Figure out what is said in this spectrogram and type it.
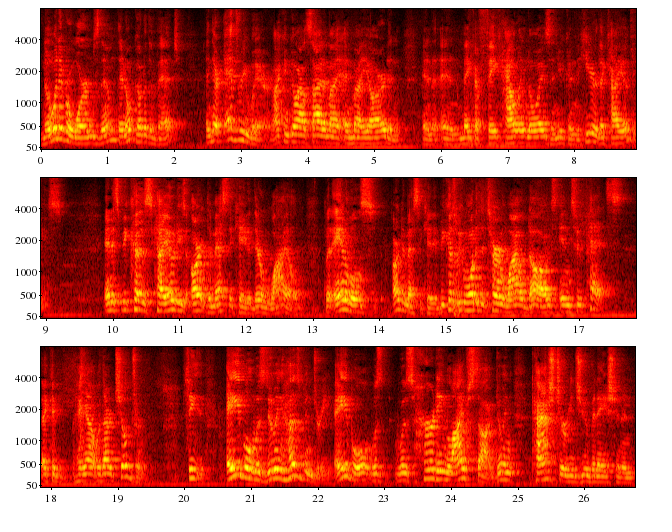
No one ever worms them, they don't go to the vet, and they're everywhere. I can go outside in my, in my yard and, and, and make a fake howling noise, and you can hear the coyotes. And it's because coyotes aren't domesticated, they're wild. But animals are domesticated because we wanted to turn wild dogs into pets that could hang out with our children. See, Abel was doing husbandry. Abel was, was herding livestock, doing pasture rejuvenation and,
